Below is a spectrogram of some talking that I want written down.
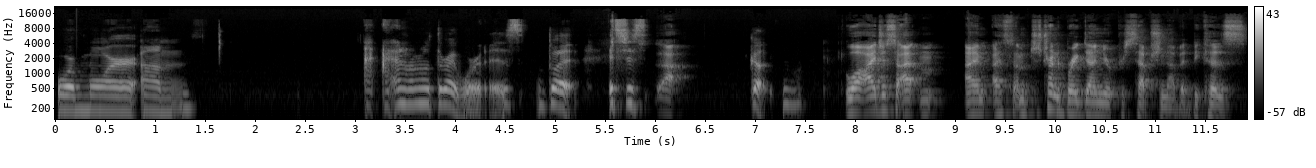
or more um I, I don't know what the right word is, but it's just uh, go. Well, I just I I'm I'm just trying to break down your perception of it because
